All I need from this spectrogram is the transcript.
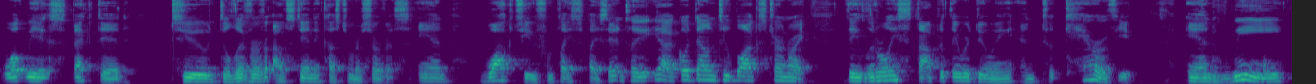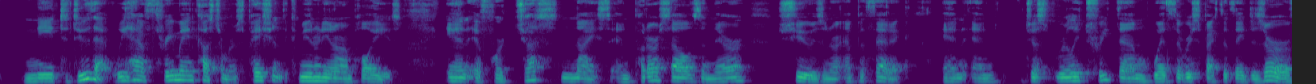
what we expected to deliver outstanding customer service and walked you from place to place. They didn't tell you, yeah, go down two blocks, turn right. They literally stopped what they were doing and took care of you. And we need to do that. We have three main customers, patient, the community, and our employees. And if we're just nice and put ourselves in their shoes and are empathetic and, and just really treat them with the respect that they deserve,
